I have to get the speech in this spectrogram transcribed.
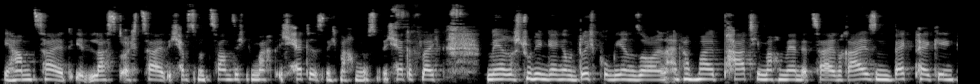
wir haben Zeit, ihr lasst euch Zeit. Ich habe es mit 20 gemacht, ich hätte es nicht machen müssen. Ich hätte vielleicht mehrere Studiengänge durchprobieren sollen, einfach mal Party machen während der Zeit, Reisen, Backpacking,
